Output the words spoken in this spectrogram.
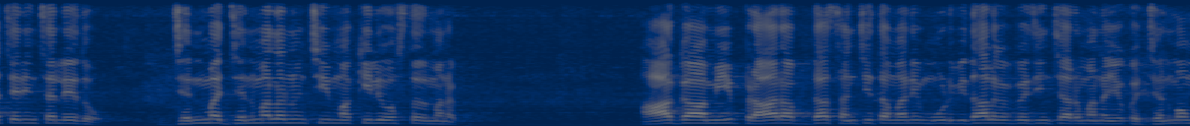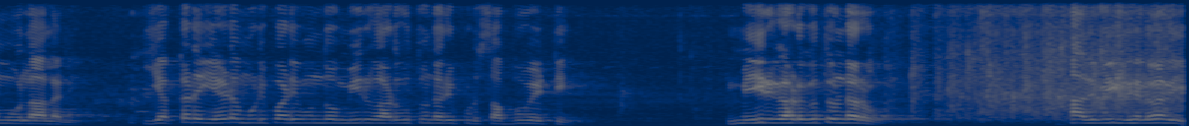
ఆచరించలేదో జన్మ జన్మల నుంచి మకిలి వస్తుంది మనకు. ఆగామి ప్రారబ్ధ సంచితమని మూడు విధాలుగా విభజించారు మన యొక్క జన్మ మూలాలని. ఎక్కడ ఏడ ముడిపడి ఉందో మీరు అడుగుతున్నారు ఇప్పుడు సబ్బు పెట్టి. మీరు అడుగుతుండరు. అది మీకు తెలియదు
